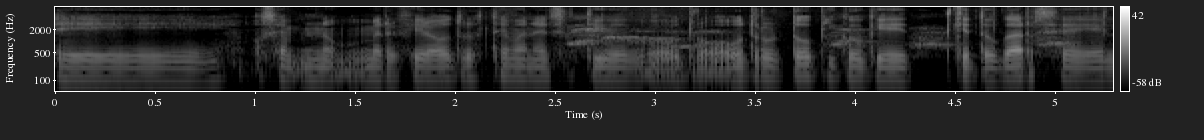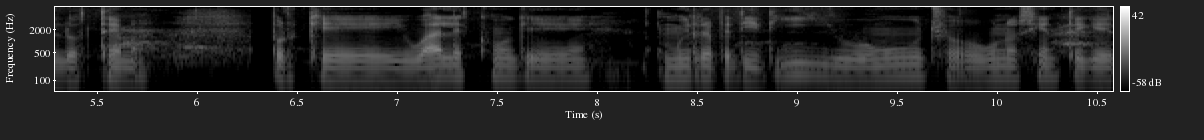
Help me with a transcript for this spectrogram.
eh, o sea, no me refiero a otros temas en el sentido de otro, otro tópico que, que tocarse en los temas, porque igual es como que muy repetitivo, mucho, uno siente que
